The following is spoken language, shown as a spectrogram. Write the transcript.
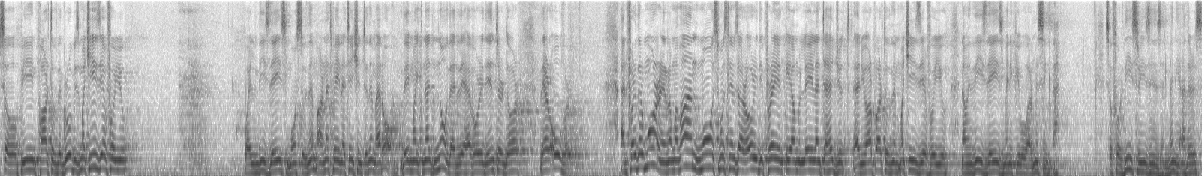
So being part of the group is much easier for you. While in these days, most of them are not paying attention to them at all. They might not know that they have already entered or they are over. And furthermore, in Ramadan, most Muslims are already praying Qiyamul Layl and Tahajjud, and you are part of them, much easier for you. Now, in these days, many people are missing that. So, for these reasons and many others,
